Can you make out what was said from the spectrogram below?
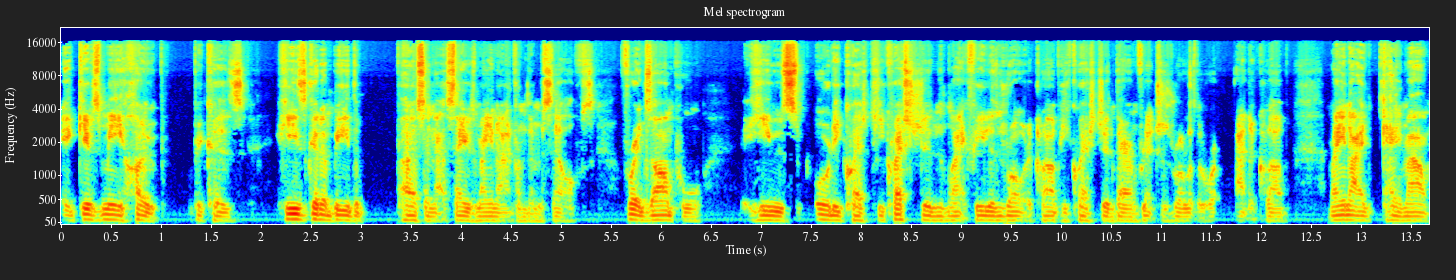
it gives me hope because he's going to be the person that saves Man United from themselves. For example, he was already questioned. He questioned Mike Phelan's role at the club. He questioned Darren Fletcher's role at the at the club. Man United came out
